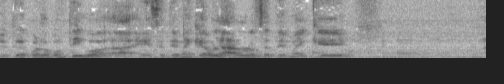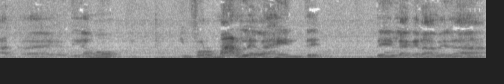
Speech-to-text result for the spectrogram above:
yo estoy de acuerdo contigo, ese tema hay que hablarlo, ese tema hay que, digamos, informarle a la gente de la gravedad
